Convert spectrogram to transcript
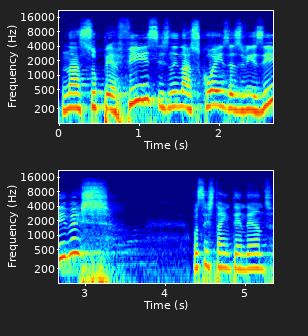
nas superfícies e nas coisas visíveis? Você está entendendo?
